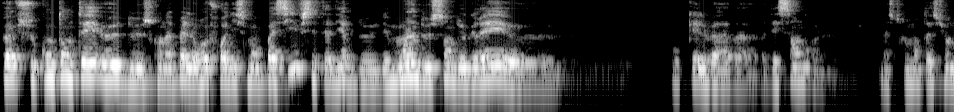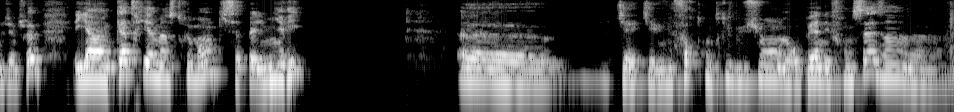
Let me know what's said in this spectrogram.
peuvent se contenter, eux, de ce qu'on appelle le refroidissement passif, c'est-à-dire de, des moins 200 degrés euh, auxquels va, descendre l'instrumentation du James Webb. Et il y a un quatrième instrument qui s'appelle MIRI, euh, qui a, une forte contribution européenne et française, hein, euh,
